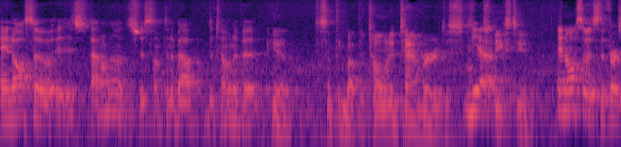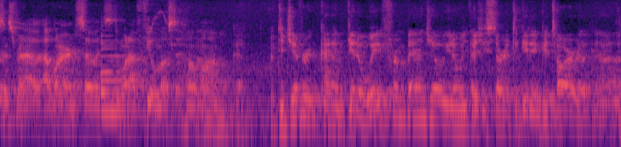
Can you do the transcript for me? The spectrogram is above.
And also, it's I don't know. It's just something about the tone of it. Yeah, something about the tone and timbre just Yeah. speaks to you. And also, it's the first instrument I, I learned, so it's the one I feel most at home on. Oh, okay. Did you ever kind of get away from banjo? You know, as you started to get in guitar, you're like, ah,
